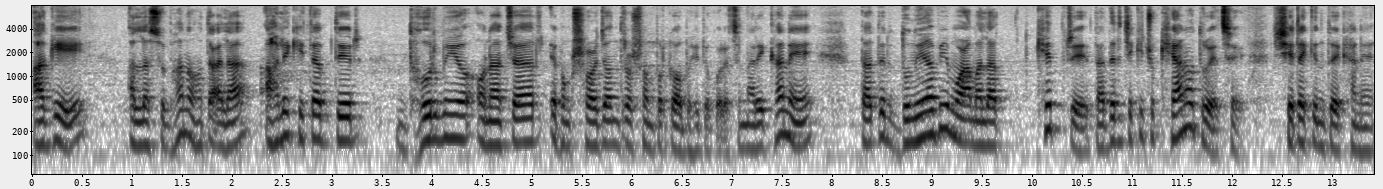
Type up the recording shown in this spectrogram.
আগে আল্লাহ সুবহানাহু তাআলা আহলে কিতাবদের ধর্মীয় অনাচার এবং ষড়যন্ত্র সম্পর্কে অবহিত করেছেন। আর এখানে তাদের দুনিয়াবি মামালার ক্ষেত্রে তাদের যে কিছু খেয়ানত রয়েছে, সেটা কিন্তু এখানে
